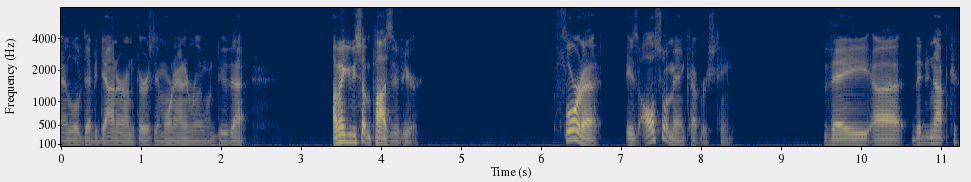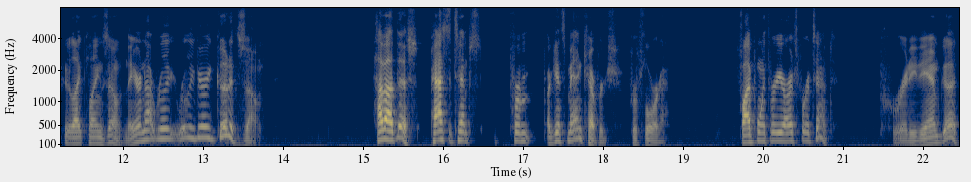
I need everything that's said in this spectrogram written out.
and a little Debbie Downer on Thursday morning. I didn't really want to do that. I'm going to give you something positive here. Florida is also a man coverage team. They uh, they do not particularly like playing zone. They are not really really very good at zone. How about this? Pass attempts per, against man coverage for Florida 5.3 yards per attempt. Pretty damn good.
